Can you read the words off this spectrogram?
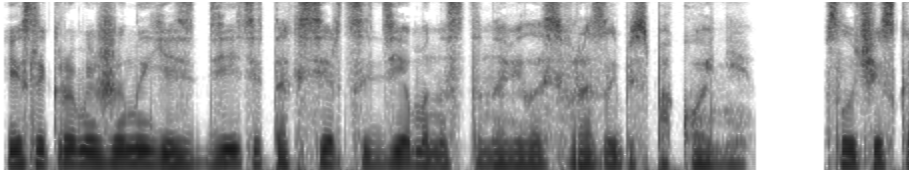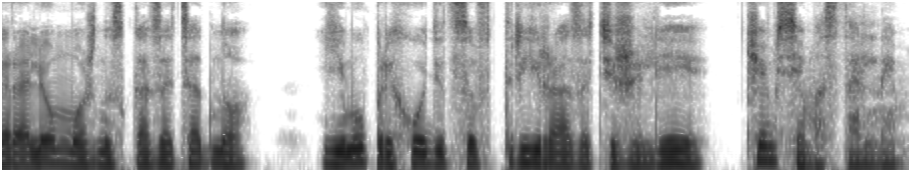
если кроме жены есть дети, так сердце демона становилось в разы беспокойнее. В случае с королем можно сказать одно ему приходится в три раза тяжелее, чем всем остальным.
